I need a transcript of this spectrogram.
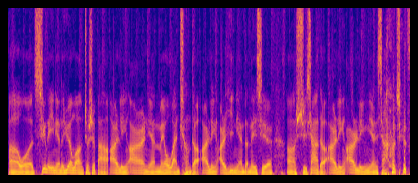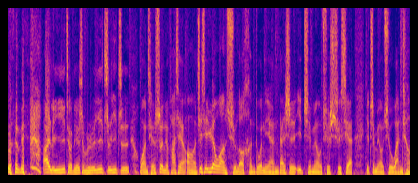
呃，我新的一年的愿望就是把二零二二年没有完成的，二零二一年的那些呃许下的，二零二零年想要去做的那，二零一九年是不是一直一直往前顺，就发现哦，这些愿望许了很多年，但是一直没有去实现，一直没有去完成。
